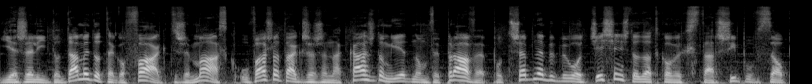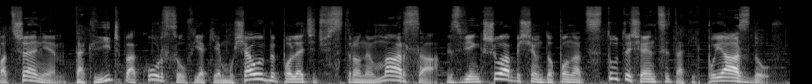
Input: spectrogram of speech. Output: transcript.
Jeżeli dodamy do tego fakt, że Musk uważa także, że na każdą jedną wyprawę potrzebne by było 10 dodatkowych Starshipów z zaopatrzeniem, tak liczba kursów, jakie musiałyby polecieć w stronę Marsa, zwiększyłaby się do ponad 100 tysięcy takich pojazdów.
